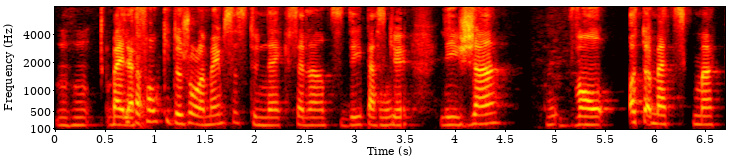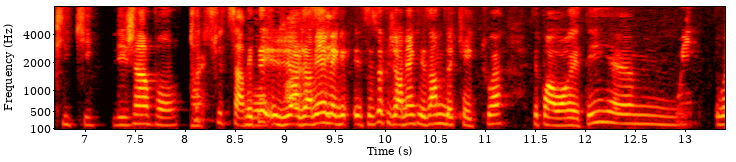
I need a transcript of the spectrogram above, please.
Mm-hmm. ben, le fond qui est toujours le même, ça, c'est une excellente idée parce que les gens vont automatiquement cliquer. Les gens vont tout de suite savoir. Ah, c'est ça, puis j'en reviens avec l'exemple de Cake Toi, c'est pour avoir été. Euh, oui. Où,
